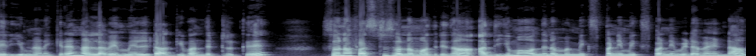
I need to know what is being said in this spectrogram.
தெரியும்னு நினைக்கிறேன். நல்லாவே மெல்ட் ஆகி வந்துட்டுருக்கு. ஸோ நான் ஃபஸ்ட்டு சொன்ன மாதிரி தான் அதிகமாக வந்து நம்ம மிக்ஸ் பண்ணி மிக்ஸ் பண்ணி விட வேண்டாம்.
